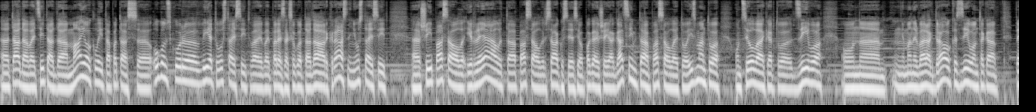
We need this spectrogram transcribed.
tādā vai citādā mājoklī, tāpat tās ugunskura vietu uztaisīt, vai, vai pareizāk sakot, tādu ārā krāsniņu uztaisīt. Šī pasaule ir reāla, tā pasaule ir sākusies jau pagājušajā gadsimtā, pasaulē to izmanto un cilvēki ar to dzīvo. Un, man ir vairāk draugu, kas dzīvo pēc,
